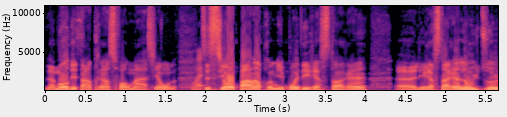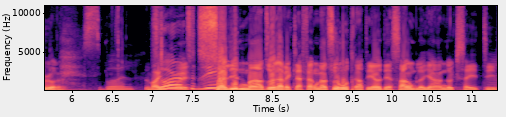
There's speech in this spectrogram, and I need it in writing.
le monde est en transformation. là. Ouais. Si on parle en premier point des restaurants, euh, les restaurants l'ont eu dur, Si bol. Ouais. Dur, Ouais. tu dis? solidement dur. Avec la fermeture au 31 décembre, il y en a que ça a été Mm.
